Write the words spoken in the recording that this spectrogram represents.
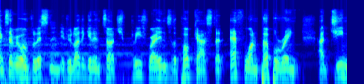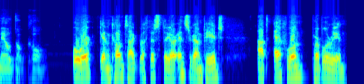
Thanks everyone for listening. If you'd like to get in touch, please write into the podcast at f1purplerain at gmail.com. Or get in contact with us through our Instagram page at F1 Purple Rain.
